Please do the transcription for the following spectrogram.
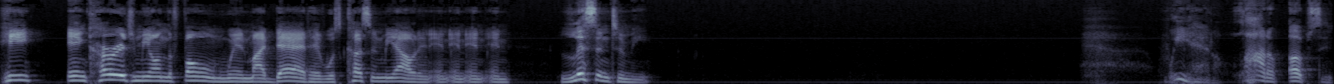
He encouraged me on the phone when my dad had, was cussing me out and, and, and, and, and listened to me. We had a lot of ups and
